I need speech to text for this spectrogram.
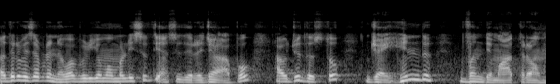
અદરવાઇઝ આપણે નવા વિડીયોમાં મળીશું ત્યાં સુધી રજા આપો આવજો દોસ્તો જય હિન્દ વંદે માતરમ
